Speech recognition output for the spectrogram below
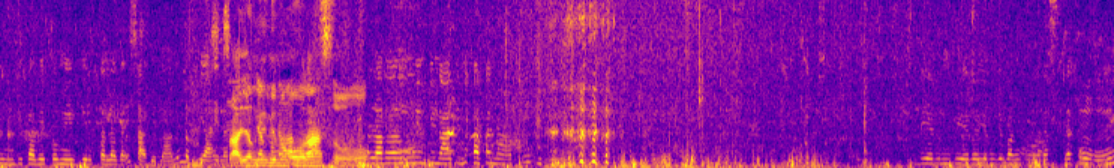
Hindi kami tumigil talaga. Eh, sabi namin, nagbiyahe na Sayang yung limang oras. Oo. Talagang hindi natin hahanapin. Biro-biro yung limang oras na. oo.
